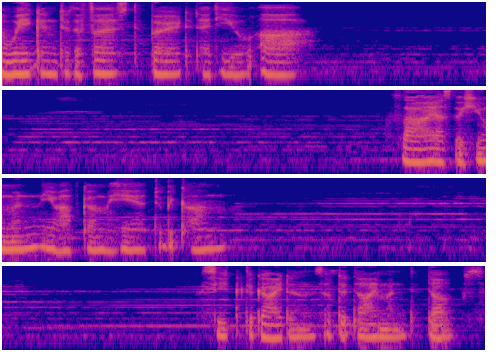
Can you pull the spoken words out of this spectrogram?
Awaken to the first bird that you are. Fly as the human you have come here to become. Seek the guidance of the diamond doves.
